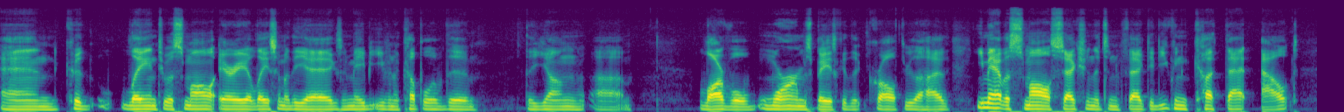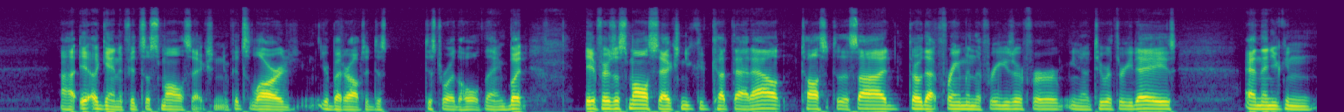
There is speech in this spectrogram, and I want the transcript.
and could lay into a small area, lay some of the eggs, and maybe even a couple of the the young um, larval worms, basically that crawl through the hive. You may have a small section that's infected. You can cut that out. Uh, it, again, if it's a small section, if it's large, you're better off to just destroy the whole thing. But if there's a small section, you could cut that out, toss it to the side, throw that frame in the freezer for you know two or three days, and then you can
